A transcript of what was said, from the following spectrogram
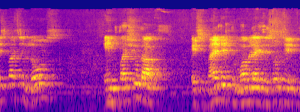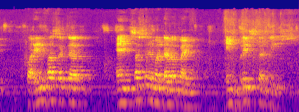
dispersing loans in pursuit of its mandate to mobilize resources for infrastructure and sustainable development in BRICS countries.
